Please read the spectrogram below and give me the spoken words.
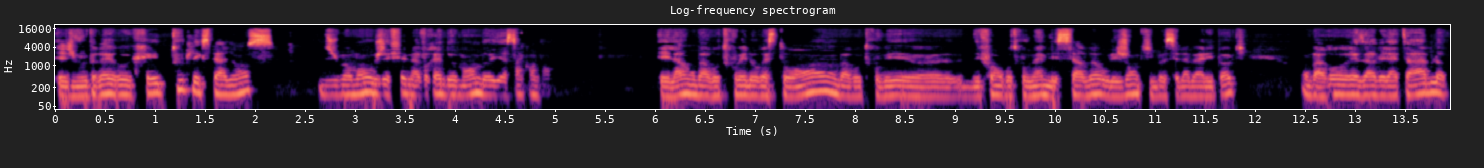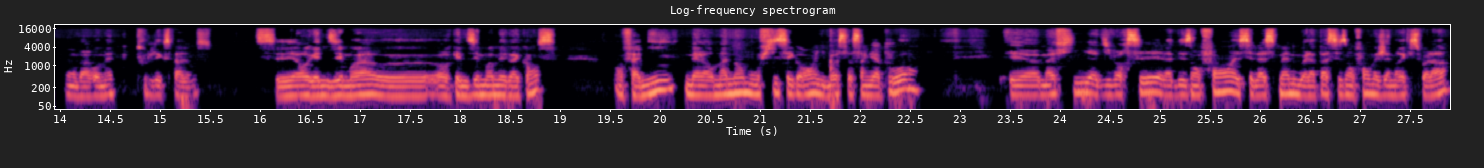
et je voudrais recréer toute l'expérience du moment où j'ai fait ma vraie demande il y a 50 ans. Et là, on va retrouver le restaurant, on va retrouver, des fois, on retrouve même les serveurs ou les gens qui bossaient là-bas à l'époque. On va réserver la table, on va remettre toute l'expérience. C'est organisez-moi, euh, organisez-moi mes vacances en famille. Mais alors maintenant, mon fils est grand, il bosse à Singapour. Et euh, ma fille a divorcé, elle a des enfants, et c'est la semaine où elle a pas ses enfants, mais j'aimerais qu'il soit là.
